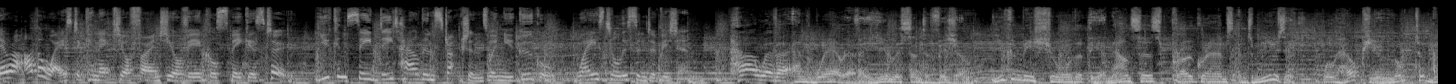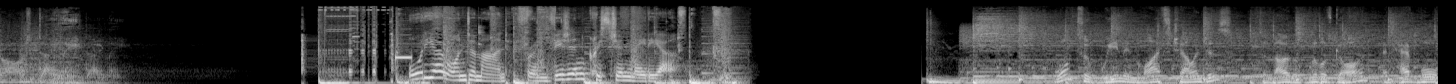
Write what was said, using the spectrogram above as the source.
There are other ways to connect your phone to your vehicle speakers too. You can see detailed instructions when you Google ways to listen to Vision. However and wherever you listen to Vision, you can be sure that the announcers, programs, and music will help you look to God daily. Audio on demand from Vision Christian Media. Want to win in life's challenges? To know the will of God and have more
